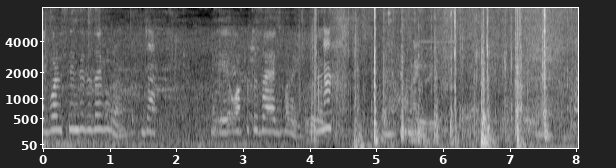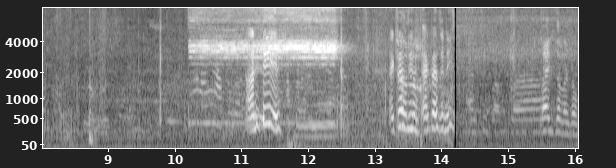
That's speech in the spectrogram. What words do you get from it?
একবার সিন দিতে যাইব না যা। এই অটোতে যায় একবারে। না। আন্টি একটা জিনিস- একটা জিনিস লাইট জ্বালাই দাও।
